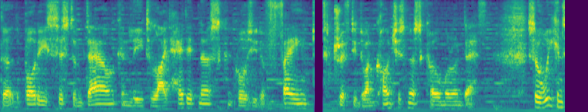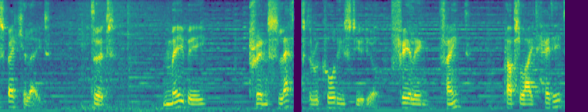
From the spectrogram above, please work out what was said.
the, the body system down, can lead to lightheadedness, can cause you to faint, drift into unconsciousness, coma, and death. So we can speculate that maybe Prince left the recording studio feeling faint, perhaps lightheaded,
